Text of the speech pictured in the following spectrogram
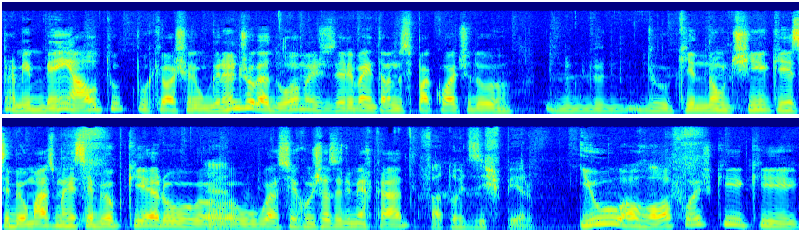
pra mim bem alto, porque eu acho ele um grande jogador, mas ele vai entrar nesse pacote do, do, do- do que não tinha que receber o máximo, mas recebeu porque era o, É. o- a circunstância de mercado. Fator desespero. E o Al Horford, que, que,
